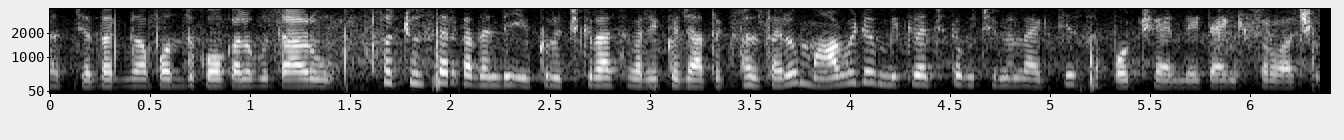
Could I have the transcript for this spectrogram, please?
ఖచ్చితంగా పొందుకోగలుగుతారు. సో చూసారు కదండి ఈ రుచికరాశి వారి యొక్క జాతక ఫలితాలు. మా వీడియో మీకు నచ్చితే ఒక చిన్న లైక్ చేసి సపోర్ట్ చేయండి. థ్యాంక్ యూ ఫర్ వాచింగ్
